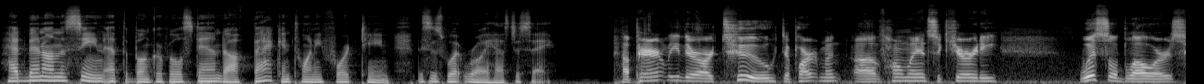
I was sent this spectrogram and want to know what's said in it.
had been on the scene at the Bunkerville standoff back in 2014. This is what Roy has to say. Apparently, there are two Department of Homeland Security whistleblowers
